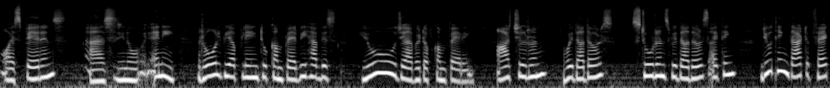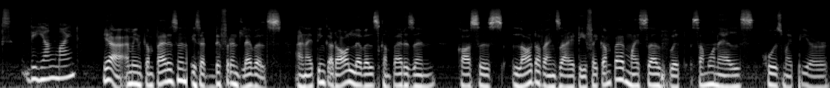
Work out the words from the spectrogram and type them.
or as parents, as you know, any role we are playing to compare. We have this huge habit of comparing our children with others, students with others. I think, do you think that affects the young mind? Yeah, I mean, comparison is at different levels, and I think at all levels, comparison causes a lot of anxiety. If I compare myself with someone else who is my peer,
